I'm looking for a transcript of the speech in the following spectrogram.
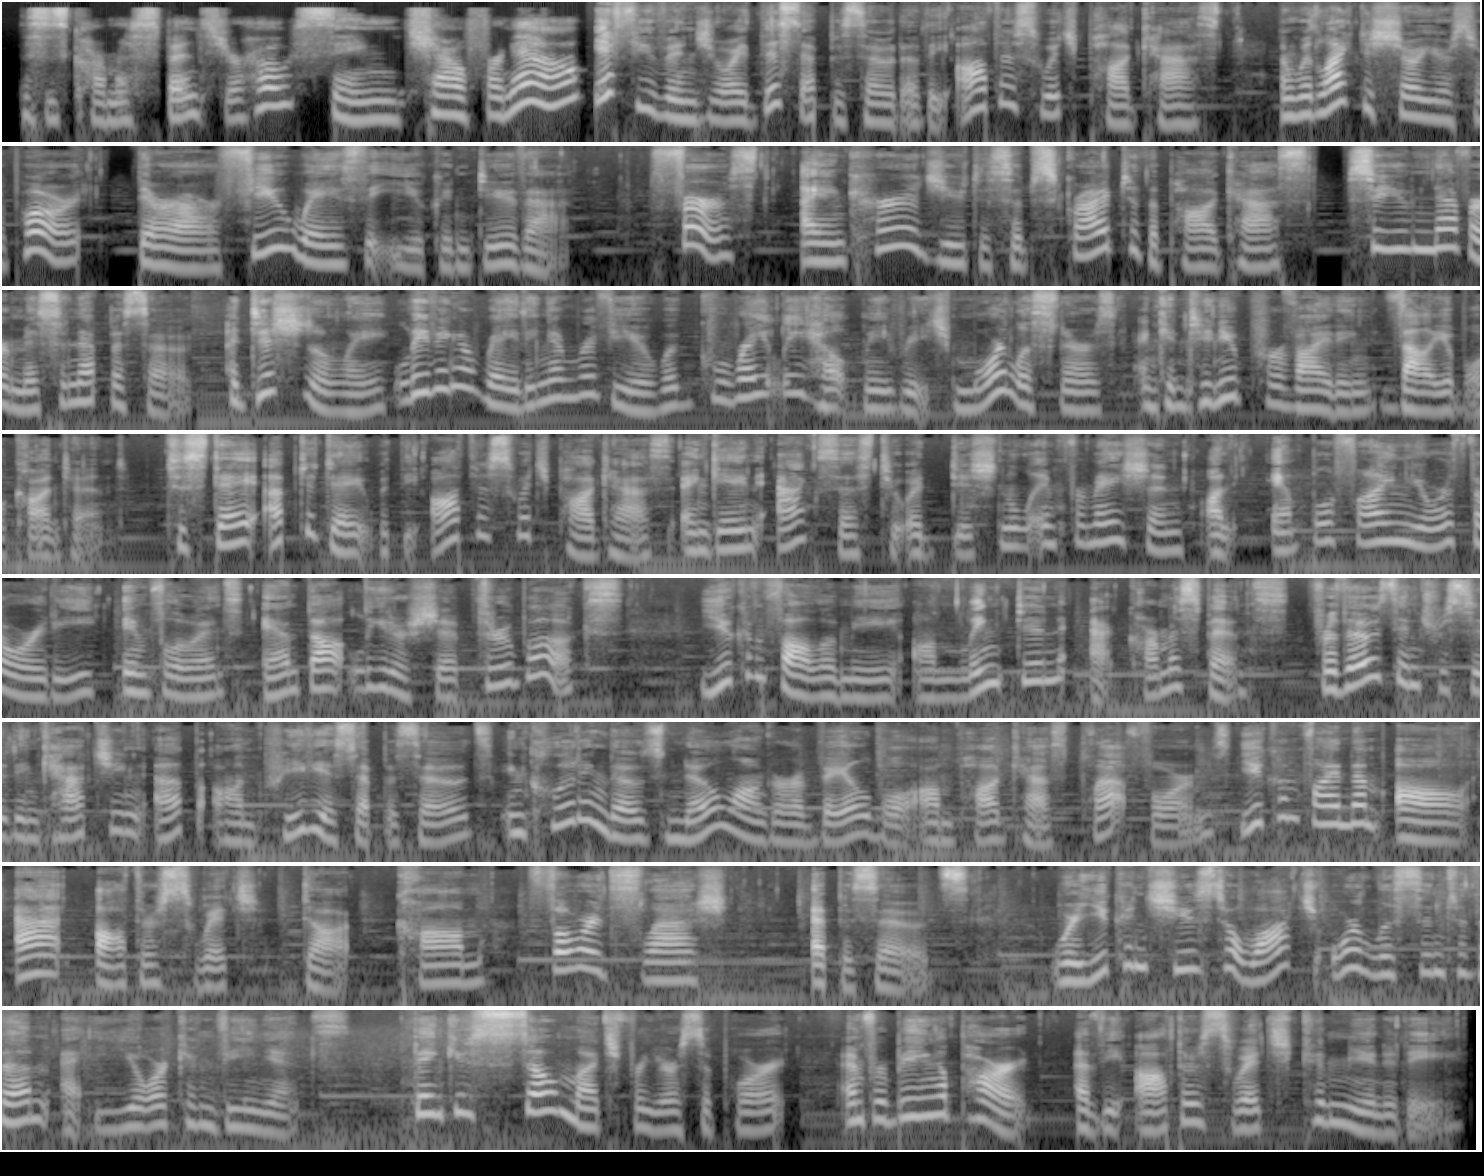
This is Carma Spence, your host, saying ciao for now. If you've enjoyed this episode of the Author Switch podcast and would like to show your support, there are a few ways that you can do that. First, I encourage you to subscribe to the podcast so you never miss an episode. Additionally, leaving a rating and review would greatly help me reach more listeners and continue providing valuable content. To stay up to date with the Author Switch podcast and gain access to additional information on amplifying your authority, influence, and thought leadership through books, you can follow me on LinkedIn at Carma Spence. For those interested in catching up on previous episodes, including those no longer available on podcast platforms, you can find them all at authorswitch.com forward slash episodes where you can choose to watch or listen to them at your convenience. Thank you so much for your support and for being a part of the Author Switch community.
